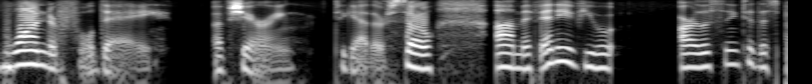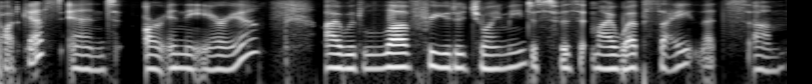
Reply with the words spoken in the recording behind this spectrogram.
wonderful day of sharing together. So, um, if any of you are listening to this podcast and are in the area, I would love for you to join me. Just visit my website. That's um,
